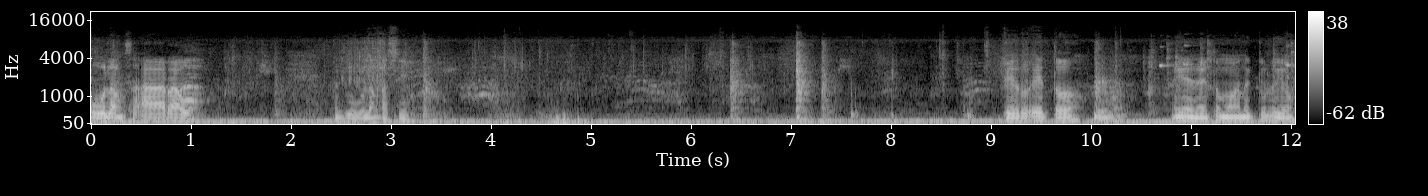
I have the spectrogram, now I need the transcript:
Kulang sa araw. Naguulang kasi. Pero ito ayan ito mga nagtuloy oh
